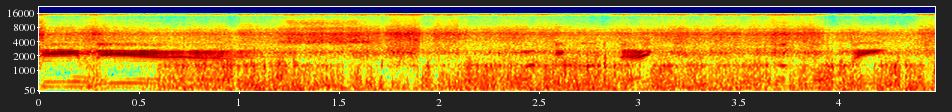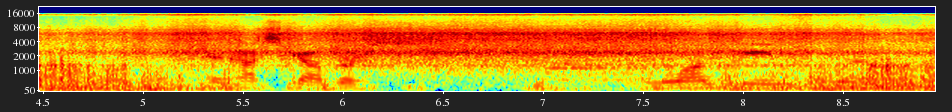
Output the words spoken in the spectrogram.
team is working on deck the coaming and hatch covers. And one team will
